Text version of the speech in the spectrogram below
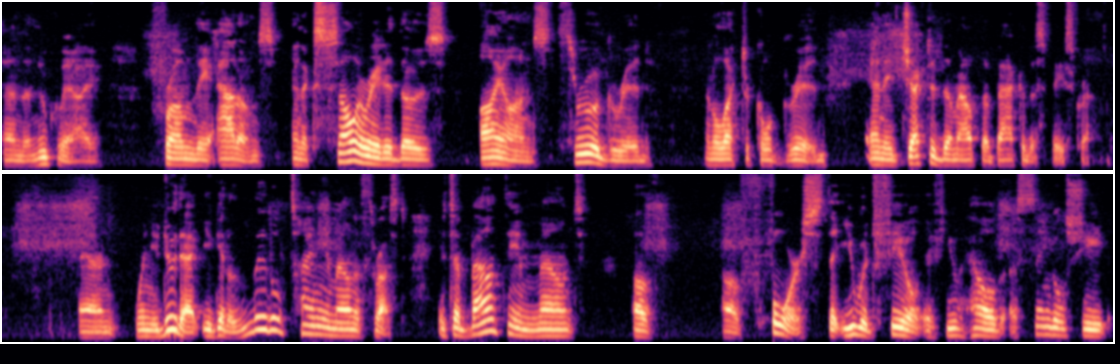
and the nuclei from the atoms and accelerated those ions through a grid, an electrical grid, and ejected them out the back of the spacecraft. And when you do that, you get a little tiny amount of thrust. It's about the amount of, of force that you would feel if you held a single sheet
